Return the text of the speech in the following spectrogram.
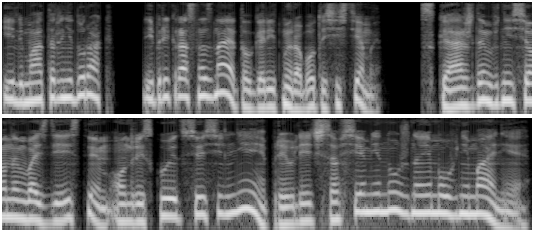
«Ильматор не дурак и прекрасно знает алгоритмы работы системы. С каждым внесенным воздействием он рискует все сильнее привлечь совсем ненужное ему внимание.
